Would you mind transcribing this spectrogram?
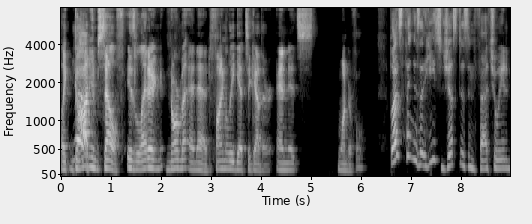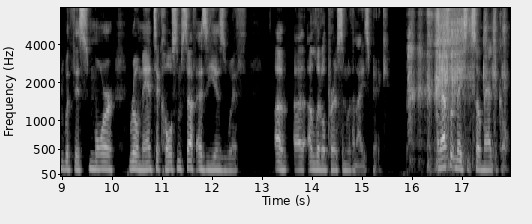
like Yeah. God himself is letting Norma and Ed finally get together and it's wonderful. But that's the thing is that he's just as infatuated with this more romantic, wholesome stuff as he is with a, a, a little person with an ice pick. And that's what makes it so magical.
